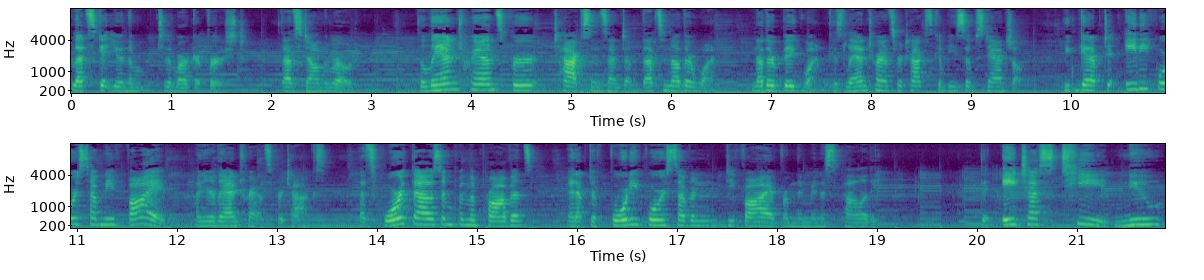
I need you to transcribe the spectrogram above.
let's get you in the, to the market first. That's down the road. The land transfer tax incentive, that's another one, another big one because land transfer tax can be substantial. You can get up to 84.75 on your land transfer tax. That's 4,000 from the province and up to 44.75 from the municipality. The HST new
